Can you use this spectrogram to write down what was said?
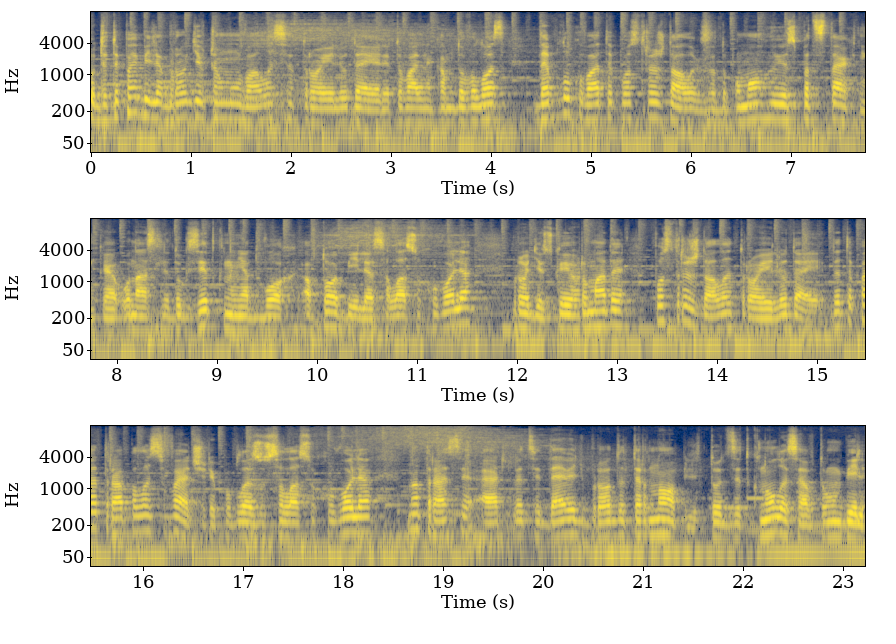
У ДТП біля бродів травмувалося троє людей. Рятувальникам довелось деблокувати постраждалих за допомогою спецтехніки. Унаслідок зіткнення двох авто біля села Суховоля Бродівської громади постраждали троє людей. ДТП трапилось ввечері поблизу села Суховоля на трасі Р-39 Броди Тернопіль. Тут зіткнулися автомобіль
